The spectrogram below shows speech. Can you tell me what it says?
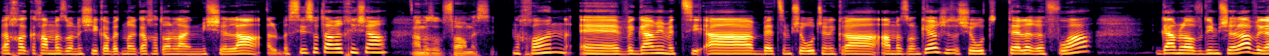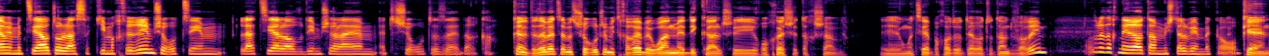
ואחר כך אמזון השיקה בית מרקחת אונליין משלה על בסיס אותה רכישה. אמזון פארמסי. נכון, אה, וגם היא מציעה בעצם שירות שנקרא אמזון קר, שזה שירות טלרפואה, גם לעובדים שלה וגם היא מציעה אותו לעסקים אחרים שרוצים להציע לעובדים שלהם את השירות הזה דרכה. כן, וזה בעצם שירות שמתחרה בוואן מדיקל שהיא רוכשת עכשיו. אה, הוא מציע פחות או יותר את אותם דברים. אז בטח נראה אותם משתלבים בקרוב. כן.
